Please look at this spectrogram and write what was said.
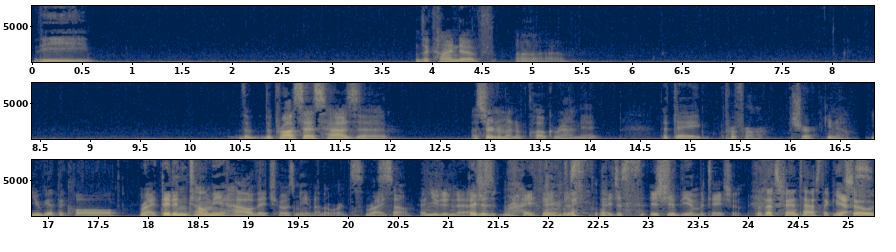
the the kind of uh, the the process has a a certain amount of cloak around it that they prefer. Sure. You know, You get the call, right? They didn't tell me how they chose me. In other words, right? So and you didn't ask. they just right. They just they just issued the invitation. But that's fantastic. And Yes. so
